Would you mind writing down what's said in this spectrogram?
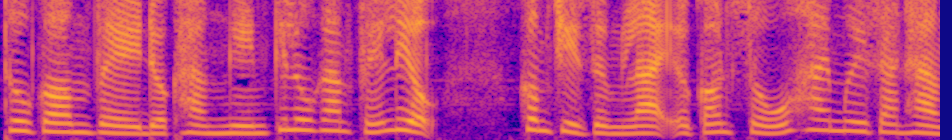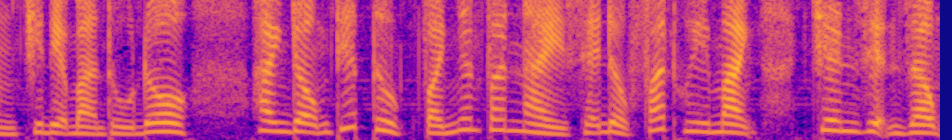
thu gom về được hàng nghìn kg phế liệu. Không chỉ dừng lại ở con số 20 gian hàng trên địa bàn thủ đô, hành động thiết thực và nhân văn này sẽ được phát huy mạnh trên diện rộng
